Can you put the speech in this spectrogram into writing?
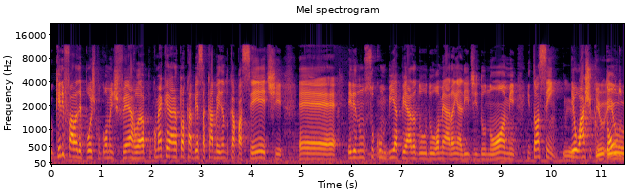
O que ele fala depois pro Homem de Ferro, é, como é que a tua cabeça cabe dentro do capacete, é, ele não sucumbir à piada do, do Homem-Aranha ali, de, do nome. Então, assim, E- eu acho que E, o e tom o- do e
